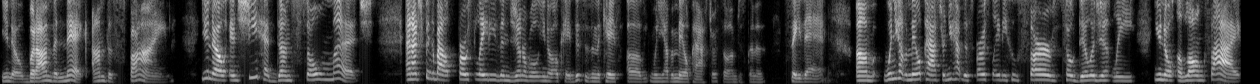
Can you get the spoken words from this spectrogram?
you know, but I'm the neck, I'm the spine, you know, and she had done so much. And I just think about first ladies in general, you know, okay, this is in the case of when you have a male pastor. So I'm just going to say that. Um, when you have a male pastor and you have this first lady who serves so diligently, you know, alongside,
